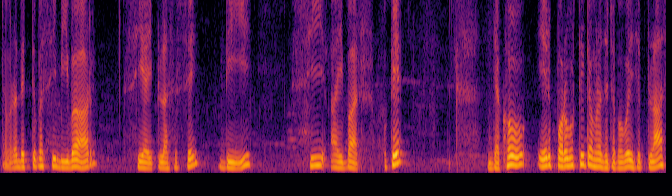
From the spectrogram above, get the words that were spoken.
তো আমরা দেখতে পাচ্ছি বি বার সিআই প্লাস হচ্ছে বি সিআই বার ওকে দেখো, এর পরবর্তীতে আমরা যেটা পাবো, এই যে প্লাস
